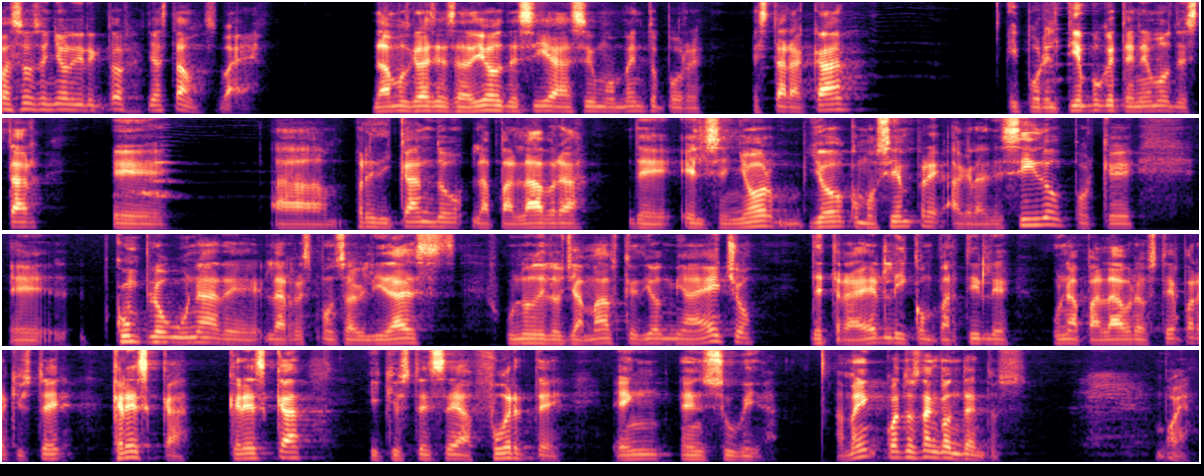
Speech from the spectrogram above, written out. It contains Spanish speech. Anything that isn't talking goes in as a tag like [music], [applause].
¿Qué pasó, señor director? Ya estamos. Bueno, damos gracias a Dios, decía hace un momento, por estar acá y por el tiempo que tenemos de estar eh, ah, predicando la palabra del el Señor. Yo, como siempre, agradecido porque eh, cumplo una de las responsabilidades, uno de los llamados que Dios me ha hecho de traerle y compartirle una palabra a usted para que usted crezca, crezca y que usted sea fuerte en, en su vida. Amén. ¿Cuántos están contentos? Bueno.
